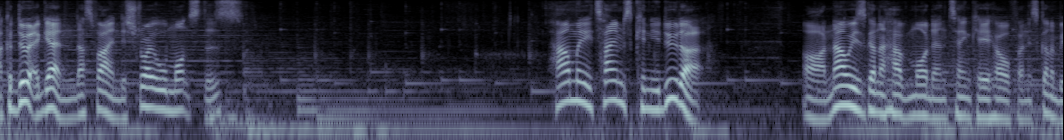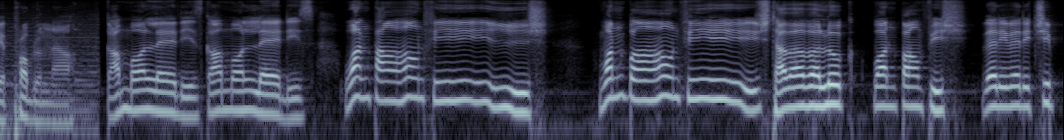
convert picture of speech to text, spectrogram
I could do it again. That's fine. Destroy all monsters. How many times can you do that? Oh, now he's gonna have more than 10k health and it's gonna be a problem now. Come on, ladies. Come on, ladies. One pound fish. One pound fish. Have a look. One pound fish. Very, very cheap.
